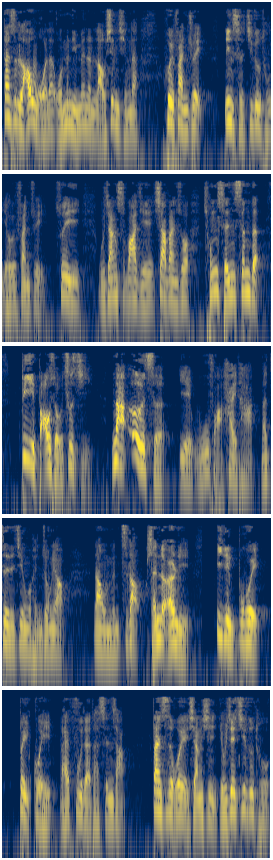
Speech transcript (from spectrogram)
但是老我呢，我们里面的老性情呢，会犯罪，因此基督徒也会犯罪。所以五章十八节下半说：“从神生的必保守自己，那恶者也无法害他。”那这些经文很重要，让我们知道神的儿女一定不会。被鬼来附在他身上，但是我也相信有些基督徒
